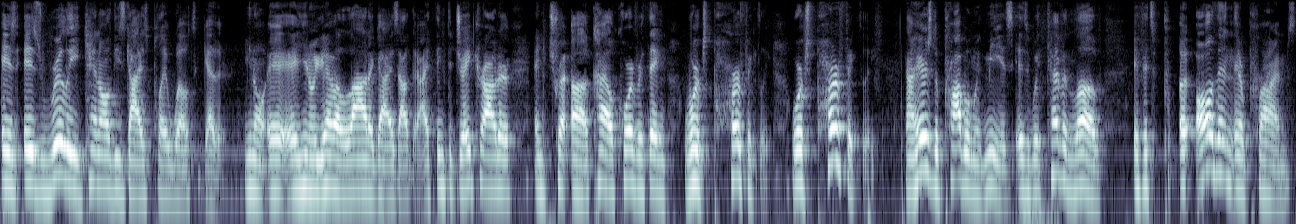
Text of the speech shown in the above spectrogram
is is really can all these guys play well together? You know, it, it, you know, you have a lot of guys out there. I think the Jae Crowder and uh, Kyle Korver thing works perfectly. Works perfectly. Now, here's the problem with me is is with Kevin Love if it's uh, all in their primes,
